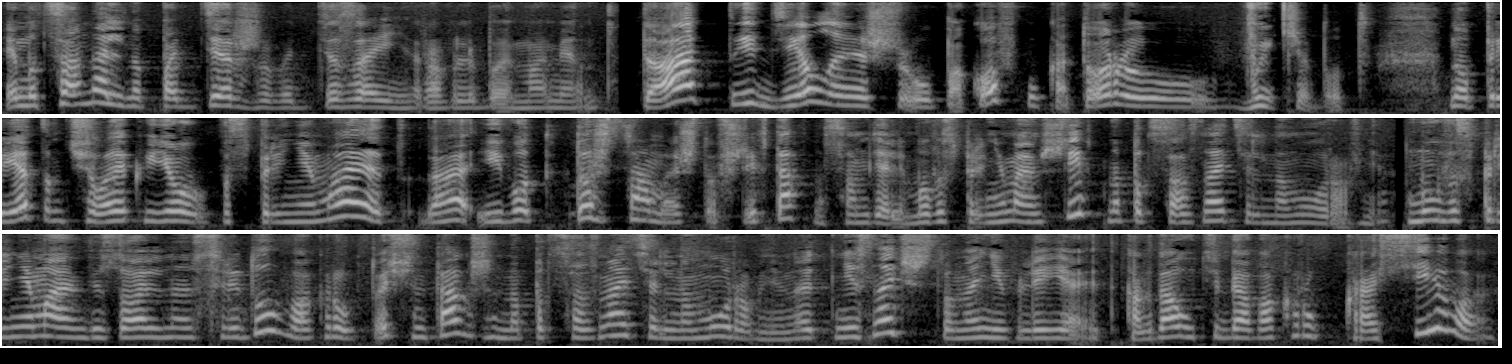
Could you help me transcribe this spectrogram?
эмоционально поддерживать дизайнера в любой момент. Да, ты делаешь упаковку, которую выкинут, но при этом человек ее воспринимает, да, и вот то же самое, что в шрифтах, на самом деле. Мы воспринимаем шрифт на подсознательном уровне. Мы воспринимаем визуальную среду вокруг точно так же на подсознательном уровне, но это не значит, что она не влияет влияет. Когда у тебя вокруг красиво,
